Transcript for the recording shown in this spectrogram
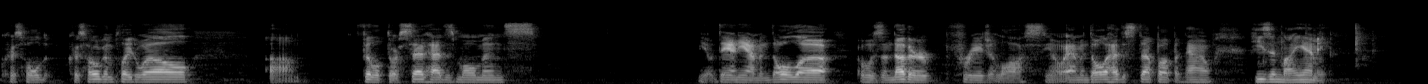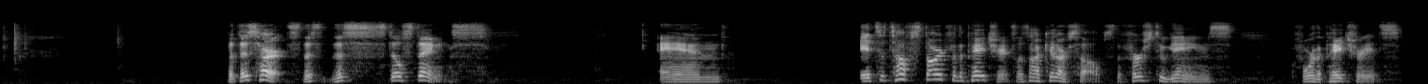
Chris Hold, Chris Hogan played well. Um, Phillip Dorsett had his moments. You know, Danny Amendola was another free agent loss. You know, Amendola had to step up, and now he's in Miami. But this hurts. This this still stings. And it's a tough start for the Patriots. Let's not kid ourselves. The first two games for the Patriots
